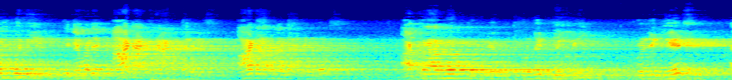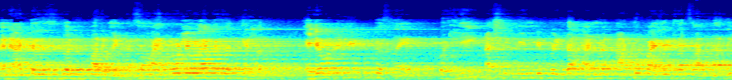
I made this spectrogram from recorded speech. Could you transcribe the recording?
कंपनी आहे त्याच्यामध्ये आठ अठरा अठ्ठावीस आठ अर्धा डायरेक्टर्स अठरा अर्ध प्रोजेक्ट बिल्डिंग प्रोजेक्ट हेड्स आणि अठ्ठावीस डिपार्टमेंट असं मायक्रो लेवलला कसं केलं? ह्याच्यामध्ये मी कुठंच नाही पण ही अशी इंडिपेंडंट आणि ऑटो पायलटला चालणारी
